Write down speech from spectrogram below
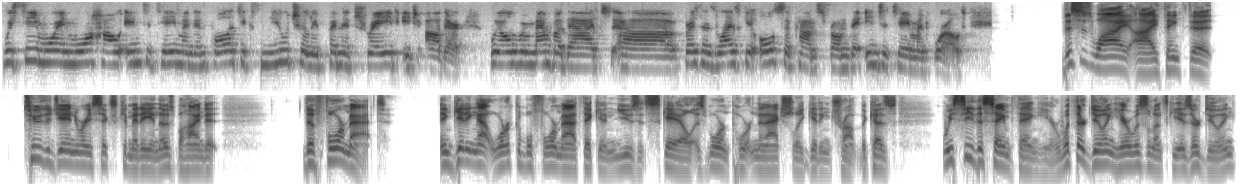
we see more and more how entertainment and politics mutually penetrate each other we all remember that uh, president zelensky also comes from the entertainment world this is why i think that to the january 6th committee and those behind it the format and getting that workable format they can use at scale is more important than actually getting trump because we see the same thing here what they're doing here with zelensky is they're doing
